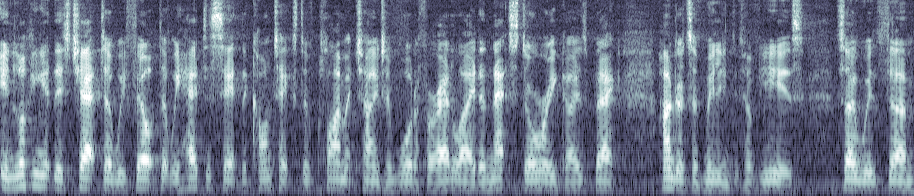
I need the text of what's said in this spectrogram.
in looking at this chapter, we felt that we had to set the context of climate change and water for Adelaide, and that story goes back hundreds of millions of years. So, with um,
